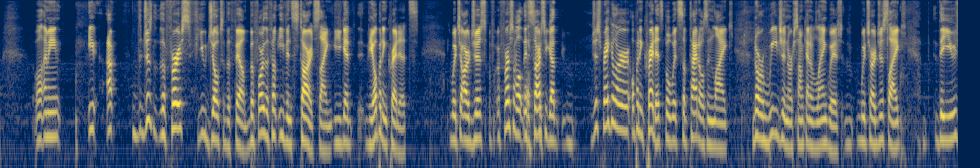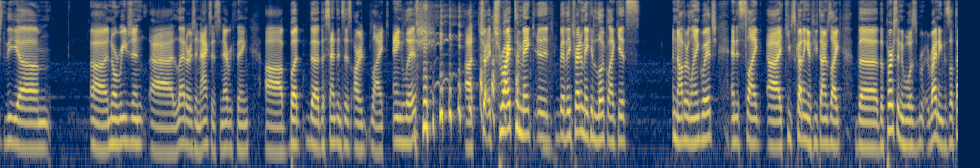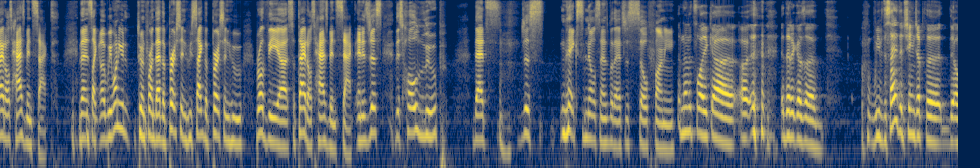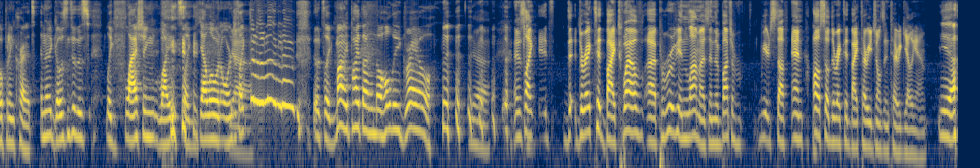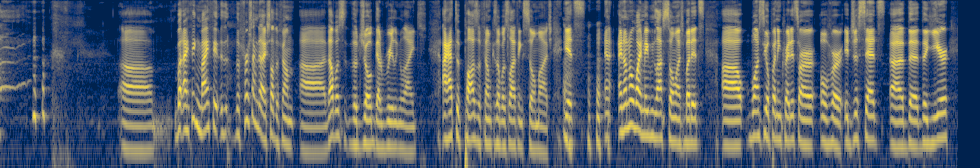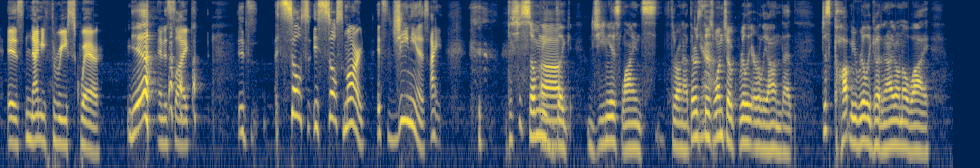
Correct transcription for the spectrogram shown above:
Well, I mean, uh, just the first few jokes of the film before the film even starts, like you get the opening credits, which are just first of all, it starts. You got just regular opening credits, but with subtitles in like Norwegian or some kind of language, which are just like they use the um, uh, Norwegian uh, letters and accents and everything. Uh, but the the sentences are like English. uh, try, try to make it, but they try to make it look like it's another language, and it's like uh, it keeps cutting a few times. Like the the person who was writing the subtitles has been sacked. then it's like uh, we want you to inform that the person who sacked the person who wrote the uh, subtitles has been sacked, and it's just this whole loop that's just makes no sense, but that's just so funny. And then it's like, uh, uh and then it goes, uh, we've decided to change up the the opening credits, and then it goes into this like flashing lights, like yellow and orange. It's like, it's like Monty Python and the Holy Grail. Yeah, and it's like it's d- directed by twelve uh, Peruvian llamas and a bunch of weird stuff, and also directed by Terry Jones and Terry Gilliam. yeah. Um, but I think my favorite, the first time that I saw the film, uh, that was the joke that really like I had to pause the film because I was laughing so much. It's and I don't know why it made me laugh so much, but it's uh, once the opening credits are over, it just says uh, the the year is ninety three square. Yeah. and it's like it's it's so it's so smart it's genius i There's just so many Uh, like genius lines thrown out. There's there's one joke really early on that just caught me really good, and I don't know why.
